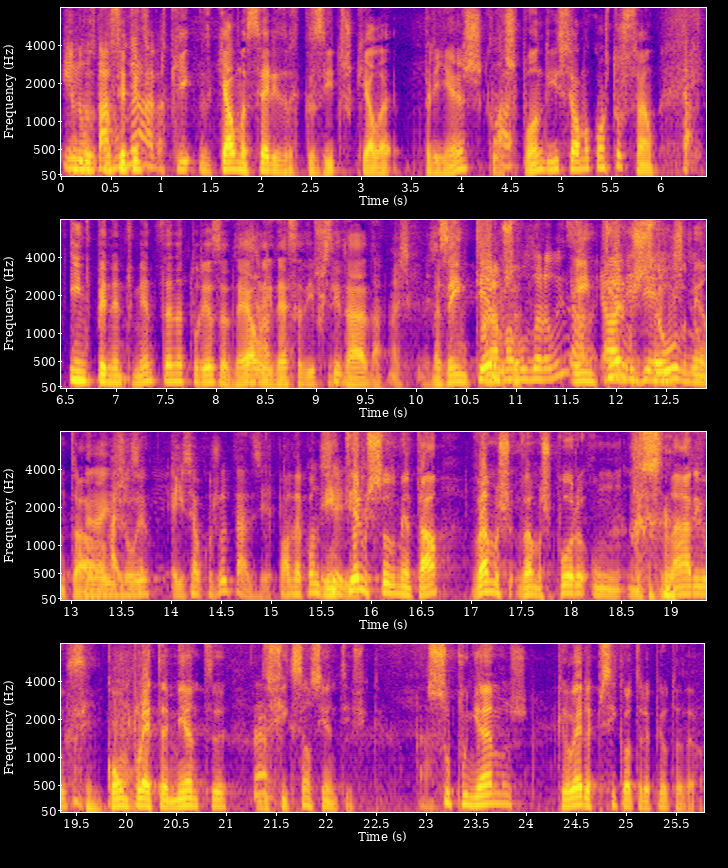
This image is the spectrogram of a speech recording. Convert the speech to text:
e não no, está no sentido de que, de que há uma série de requisitos que ela preenche, claro. corresponde, e isso é uma construção, tá. independentemente da natureza dela Exato. e dessa diversidade. Tá. Mas, mas, mas, em termos, é em termos de saúde isto, mental, aí, ah, isso, é, isso é o que o Júlio está a dizer, pode acontecer. Em termos de saúde mental, vamos, vamos pôr um, um cenário completamente tá. de ficção científica. Tá. Suponhamos que eu era psicoterapeuta dela.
